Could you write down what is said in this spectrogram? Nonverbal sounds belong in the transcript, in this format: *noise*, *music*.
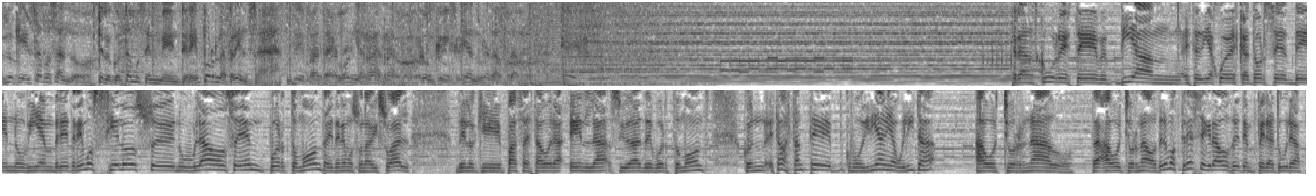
Lo que está pasando, te lo contamos en Me Enteré por la Prensa, de Patagonia Radio, con Cristiano Hurtado. Transcurre este día, este día jueves 14 de noviembre. Tenemos cielos eh, nublados en Puerto Montt. Ahí tenemos una visual de lo que pasa a esta hora en la ciudad de Puerto Montt. Con, está bastante, como diría mi abuelita, abochornado. Está abochornado. Tenemos 13 grados de temperatura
